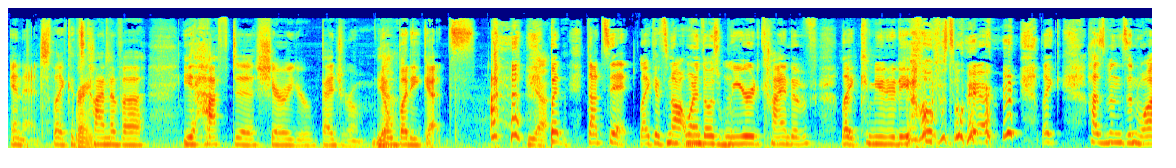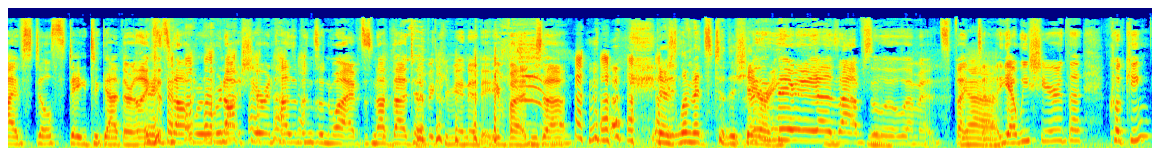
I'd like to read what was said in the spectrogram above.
in it. Like it's Right. kind of a you have to share your bedroom. Yeah. Nobody gets. Yeah. But that's it. Like it's not one of those weird kind of like community homes where like husbands and wives still stay together. Like it's not we're, we're not sharing husbands and wives. It's not that type of community. But uh, There's limits to the sharing. there is absolute limits. But Yeah. yeah. Uh, yeah, we share the cooking.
